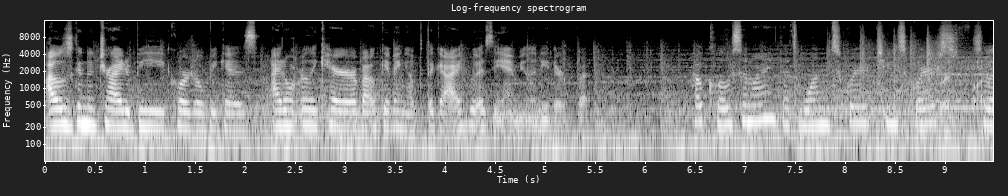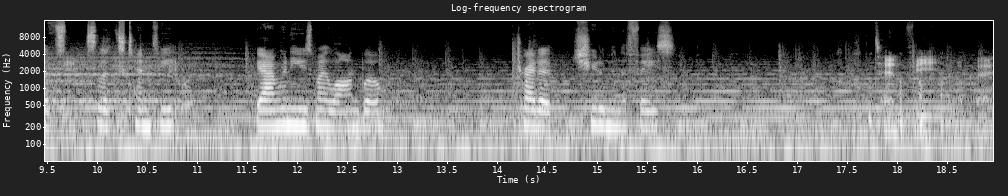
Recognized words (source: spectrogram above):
I was gonna try to be cordial because I don't really care about giving up the guy who has the amulet either. But how close am I? That's one square, two squares. So that's so that's ten feet. Yeah, I'm gonna use my longbow. Try to shoot him in the face. Ten feet. Okay.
